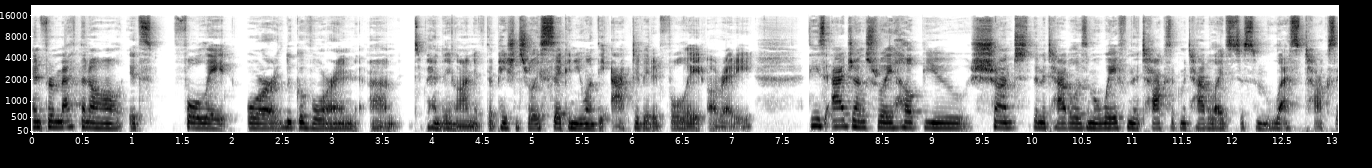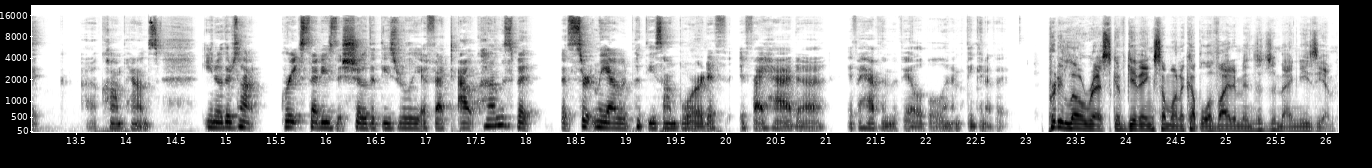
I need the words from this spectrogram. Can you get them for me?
And for methanol, it's folate or leucovorin, um, depending on if the patient's really sick and you want the activated folate already. These adjuncts really help you shunt the metabolism away from the toxic metabolites to some less toxic uh, compounds. You know, there's not great studies that show that these really affect outcomes, but but certainly I would put these on board if if I had uh, if I have them available and I'm thinking of it. Pretty low risk of giving someone a couple of vitamins and some magnesium.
